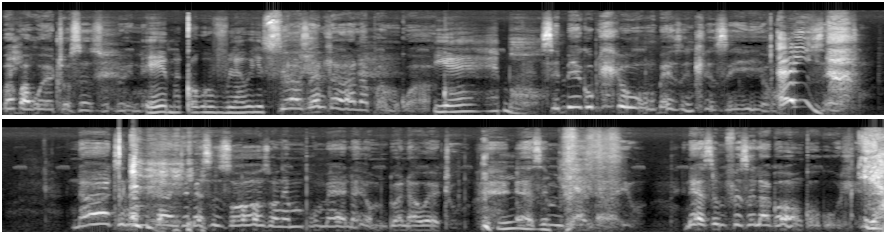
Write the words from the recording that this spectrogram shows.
baba wethu osezulwini eh maqokovula wethu. siyazendlala phambi kwakho Yebo. sibika ubuhlungu bezinhliziyo zethu nathi namhlanje besizozwa ngempumela yomntwana wethu esimthandayo nesimfisela konke okuhle. Ya.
